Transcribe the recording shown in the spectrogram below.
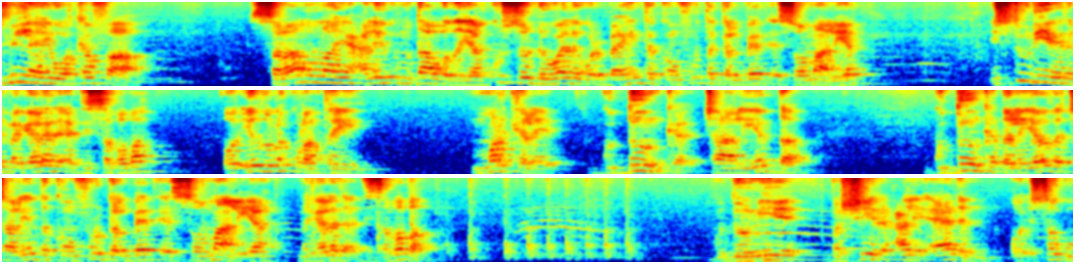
bismillaahi wakafaa salaamullaahi calaykum daawadayaal ku soo dhawaada warbaahinta koonfurta galbeed ee soomaaliya. Stuudiyaheeda magaalada adisababa oo iyadu la kulantay mar kale guddoonka jaaliyadda guddoonka dhalinyarada jaaliyadda koonfur galbeed ee soomaaliya magaalada adisababa guddoomiye bashiir cali aadan oo isagu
